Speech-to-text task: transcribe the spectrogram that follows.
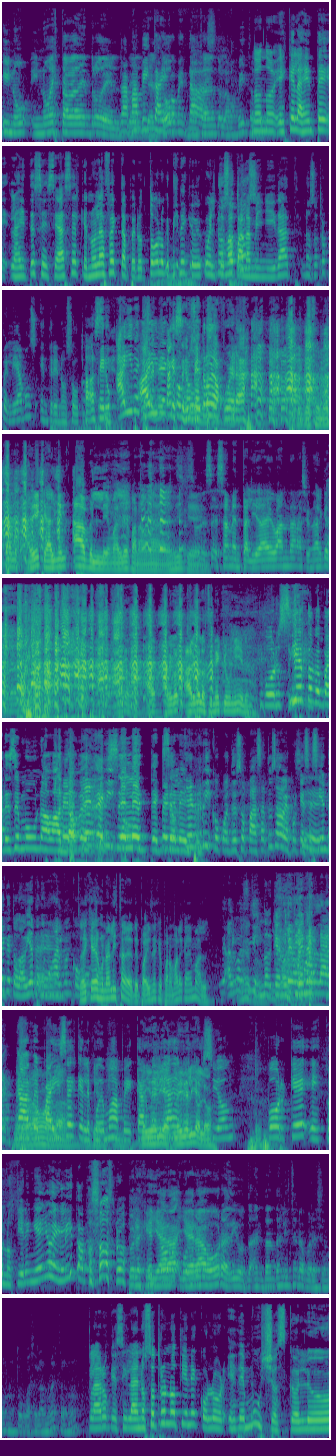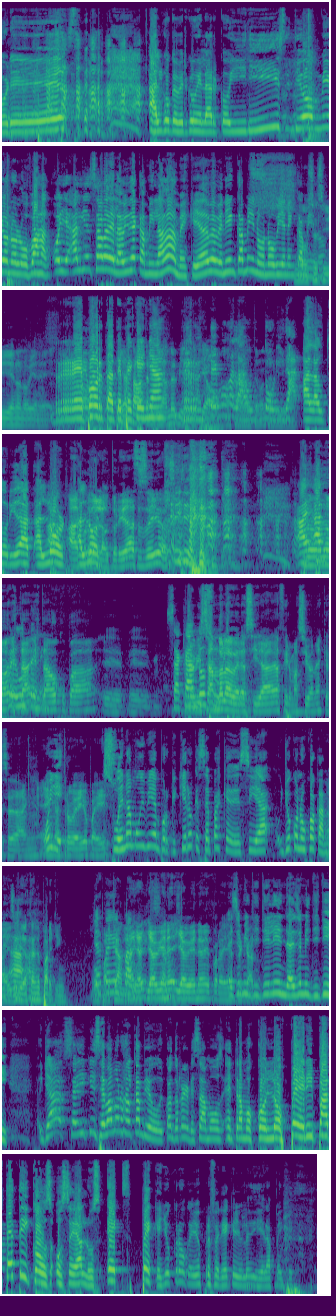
y no y no estaba dentro del Las del- más del vistas y comentadas. No está dentro de las más vistas. No, pero- no, es que la gente, la gente se, se hace el que no le afecta, pero todo lo que tiene que ver con el tema Nosotros- panameñidad. Nosotros peleamos entre nosotros. Ah, sí. pero hay de que Hay se de metan que con se nosotros de afuera. Hay que, se metan, hay que alguien hable mal de Panamá. así que- Esa, esa mentalidad de banda nacional que tenemos. bueno, algo, algo los tiene que unir. Por cierto que parecemos una banda. Pero rico, excelente, pero excelente. qué rico cuando eso pasa, tú sabes, porque se Sí. siente que todavía tenemos Eh. algo en común. ¿Sabes qué es una lista de, de países que Panamá le cae mal? Algo así. No, que No nos tiene ah, de países que le podemos aplicar medidas de retorsión porque esto nos tienen ellos en lista a nosotros. Pero es que ya era, ya era hora, digo, en tantas listas que aparecemos nos tocó hacer la nuestra, ¿no? Claro que sí, la de nosotros no tiene color, es de muchos colores. Algo que ver con el arco iris. Dios mío, nos los bajan. Oye, ¿alguien sabe de la vida de Camila Dames? Que ya debe venir en camino o no viene en camino. No sé si viene o no viene. Repórtate, pequeña. Preguntemos a la autoridad. A la autoridad, al Lord, Ah, ah, al perdón, Lord. la autoridad, eso soy yo. Sí, sí. Ay, No, al- no, está, está ocupada eh, eh, Sacando revisando su- la veracidad de afirmaciones que se dan en Oye, nuestro bello país. Suena muy bien porque quiero que sepas que decía, yo conozco a Camila. sí, ya está en el parking. Ya está en el parqueando. Ah, ya, ya viene, ya viene por ahí. a Ese es mi titi linda, es mi titi. Ya 6 y 15, vámonos al cambio. Y cuando regresamos, entramos con los peripatéticos, o sea, los ex peques. Yo creo que ellos preferían que yo le dijera peque.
